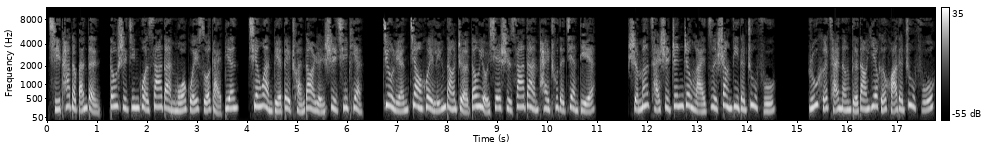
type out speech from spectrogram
其他的版本都是经过撒旦魔鬼所改编，千万别被传道人士欺骗。就连教会领导者都有些是撒旦派出的间谍。什么才是真正来自上帝的祝福？如何才能得到耶和华的祝福？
